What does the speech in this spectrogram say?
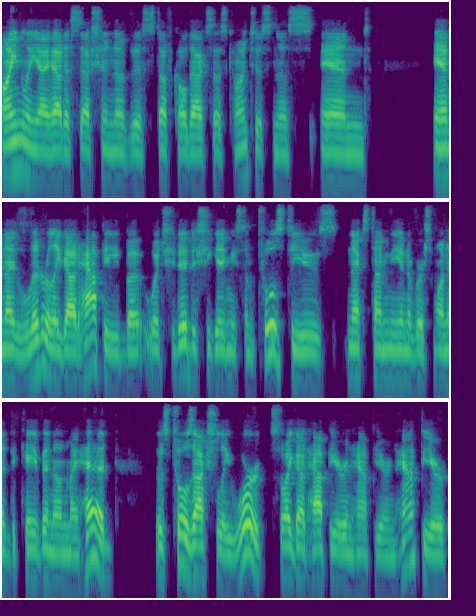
finally, I had a session of this stuff called Access Consciousness, and and I literally got happy. But what she did is she gave me some tools to use next time the universe wanted to cave in on my head. Those tools actually worked, so I got happier and happier and happier.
